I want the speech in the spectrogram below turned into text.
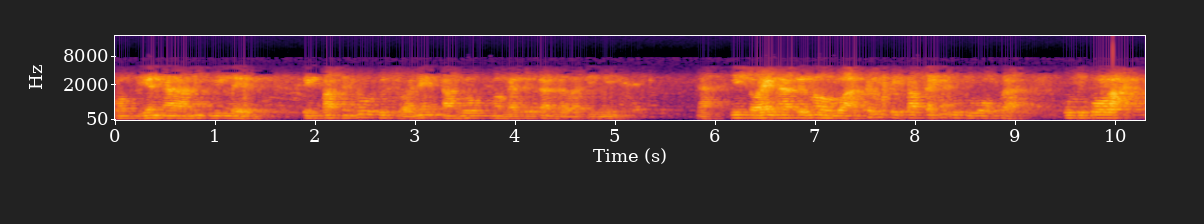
wong biyen ngarani ilir tipas itu tujuannya kanggo menghasilkan lewat ini Nah, isoe ngasilno wadem tiap saiki kudu obat, kudu pola.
